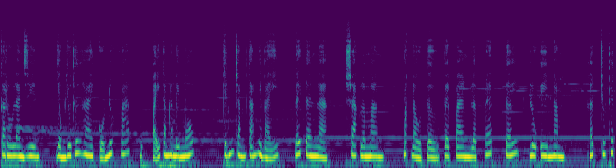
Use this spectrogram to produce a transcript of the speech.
Carolingian, dòng vua thứ hai của nước Pháp 751 987 lấy tên là Charlemagne bắt đầu từ Pepin Le Prep tới Louis V hết chú thích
